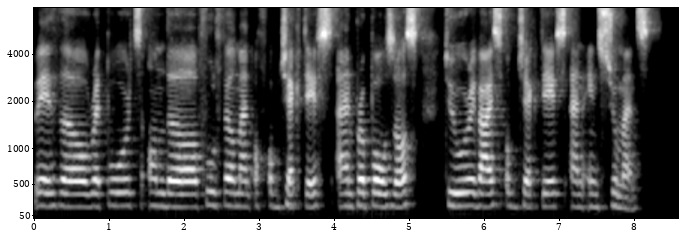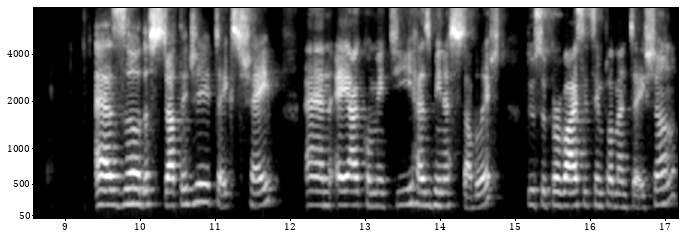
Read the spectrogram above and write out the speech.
with uh, reports on the fulfillment of objectives and proposals to revise objectives and instruments. As uh, the strategy takes shape, an AI committee has been established to supervise its implementation.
